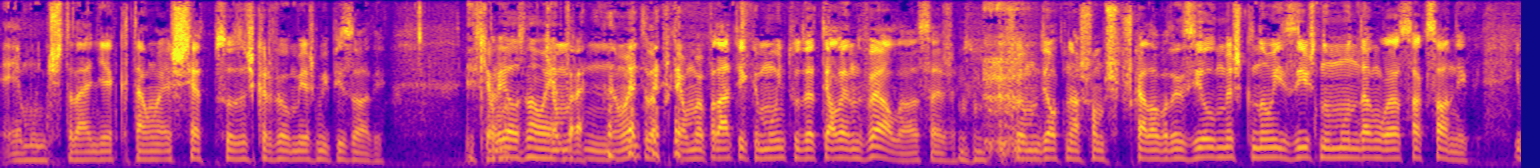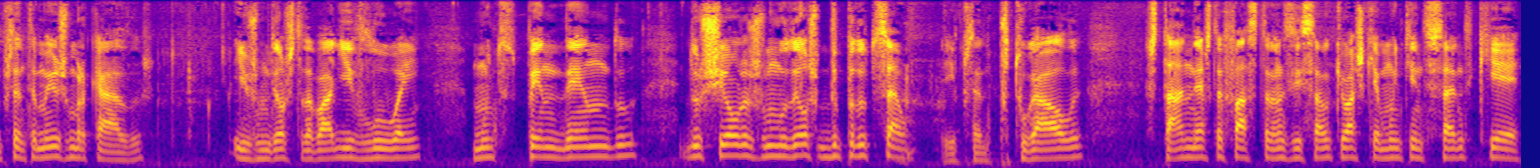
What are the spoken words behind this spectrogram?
é muito estranha, é que estão as sete pessoas a escrever o mesmo episódio. Isso para é uma, eles não entra. É uma, não entra, porque é uma prática muito da telenovela, ou seja, foi um modelo que nós fomos buscar ao Brasil, mas que não existe no mundo anglo-saxónico. E, portanto, também os mercados e os modelos de trabalho evoluem muito dependendo dos seus modelos de produção. E, portanto, Portugal está nesta fase de transição que eu acho que é muito interessante, que é,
